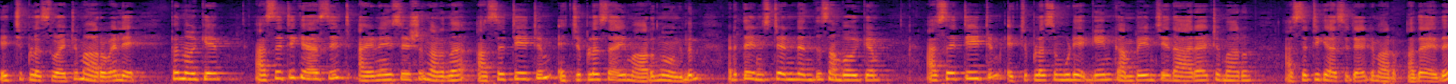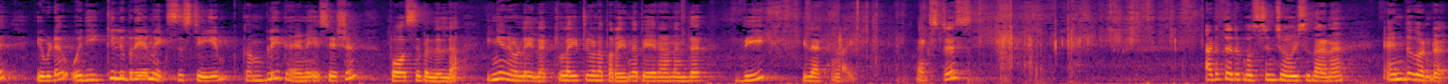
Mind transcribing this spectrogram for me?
എച്ച് പ്ലസ് ആയിട്ട് മാറും അല്ലെ? ഇപ്പൊ നോക്കിയേ അസറ്റിക് ആസിഡ് അയണൈസേഷൻ നടന്ന് അസറ്റേറ്റും എച്ച് പ്ലസ് ആയി മാറുന്നുവെങ്കിലും അടുത്ത ഇൻസ്റ്റന്റ് എന്ത് സംഭവിക്കും? അസറ്റേറ്റും എച്ച് പ്ലസും കൂടി അഗെയിൻ കമ്പൈൻ ചെയ്ത് ആരായിട്ട് മാറും? അസറ്റിക് ആസിഡായിട്ട് മാറും. അതായത് ഇവിടെ ഒരു ഇക്വിലിബ്രിയം എക്സിസ്റ്റ് ചെയ്യും. കംപ്ലീറ്റ് അയണൈസേഷൻ പോസിബിൾ അല്ല. ഇങ്ങനെയുള്ള ഇലക്ട്രോലൈറ്റുകളെ പറയുന്ന പേരാണെന്ത്? വീക്ക് ഇലക്ട്രോലൈറ്റ് നെക്സ്റ്റ് അടുത്തൊരു ക്വസ്റ്റ്യൻ ചോദിച്ചതാണ്. എന്തുകൊണ്ട്?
